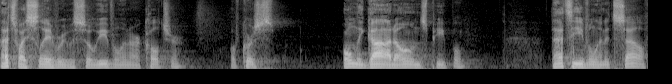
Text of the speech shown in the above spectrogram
That's why slavery was so evil in our culture. Of course, only God owns people. That's evil in itself.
